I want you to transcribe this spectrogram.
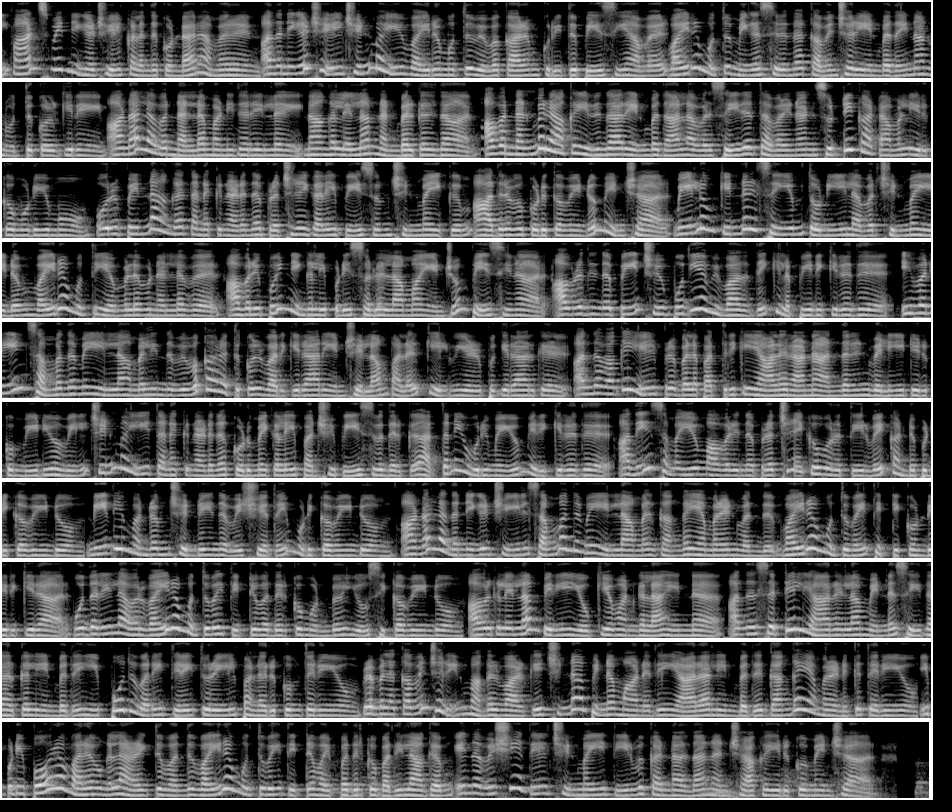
மீட் நிகழ்ச்சியில் கலந்து கொண்டார் அமரன். அந்த நிகழ்ச்சியில் சின்மயி வைரமுத்து விவகாரம் குறித்து பேசிய அவர் வைரமுத்து மிக சிறந்த கவிஞர் என்பதை நான் ஒத்துக்கொள்கிறேன். ஆனால் அவர் நல்ல மனிதர் இல்லை. நாங்கள் எல்லாம் நண்பர்கள் தான். அவர் நண்பராக இருந்தார் என்பதால் அவர் செய்த தவறை நான் சுட்டி காட்டாமல் இருக்க முடியுமோ? ஒரு பெண்ணாக தனக்கு நடந்த பிரச்சனைகளை பேசும் சின்மயிக்கும் ஆதரவு கொடுக்க வேண்டும் என்றார். மேலும் கிண்டல் செய்யும் தொனியில் அவர் சின்மயிடம் வைரமுத்து எவ்வளவு நல்லவர். அவரை போய் நீங்கள் இப்படி சொல்லலாமா? என்றும் பேசினார். அவரது இந்த பேச்சு புதிய விவாதத்தை கிளப்பியிருக்கிறது. இவர் ஏன் சம்பந்தமே இல்லாமல் இந்த விவகாரத்துக்குள் வருகிறார்? என்றெல்லாம் பலர் கேள்வி எழுப்புகிறார்கள். அந்த வகையில் பிரபல பத்திரிகையாளரான அந்தனன் வெளியிட்டிருக்கும் வீடியோவில் சின்மயி தனக்கு நடந்த கொடுமைகளை பற்றி பேசுவதற்கு அத்தனை உரிமையும் இருக்கிறது. அதே சமயம் அவர் இந்த பிரச்சனைக்கு ஒரு தீர்வை கண்டுபிடிக்க வேண்டும். நீதிமன்றம் சென்று இந்த விஷயத்தை முடிக்க வேண்டும். ஆனால் அந்த நிகழ்ச்சியில் சம்பந்தமே இல்லாமல் கங்கை அமரன் வந்து வைரமுத்துவை திட்டிக் கொண்டிருக்கிறார். முதலில் அவர் வைரமுத்துவை திட்டுவதற்கு முன்பு யோசிக்க வேண்டும். அவர்கள் எல்லாம் பெரிய யோக்கியவான்களா என்ன? அந்த செட்டில் யாரெல்லாம் என்ன செய்தார்கள் என்பது இப்போது வரை திரைத்துறையில் பலருக்கும் தெரியும். பிரபல கவிஞரின் மகள் வாழ்க்கை சின்ன பின்னமானது யாரால் என்பது கங்கை அமரனுக்கு தெரியும். இப்படி போற வரவுகள் அழைத்து வந்து வைரமுத்துவை திட்ட வைப்பதற்கு பதிலாக இந்த விஷயத்தில் சின்மயி தீர்வு கண்டால்தான் நன்றாக இருக்கும் என்றார்.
